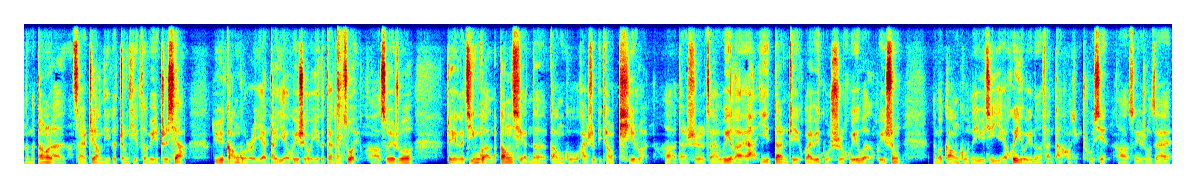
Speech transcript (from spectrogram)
那么当然，在这样的一个整体氛围之下。对于港股而言，它也会是有一个带动作用啊，所以说，这个尽管当前的港股还是比较疲软的啊，但是在未来啊，一旦这个外围股市回稳回升，那么港股呢预计也会有一轮反弹行情出现啊，所以说在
